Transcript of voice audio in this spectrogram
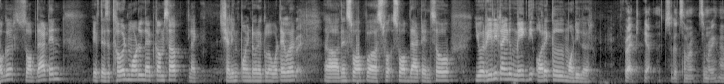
augur swap that in if there's a third model that comes up like Schelling point oracle or whatever Right. uh, then swap uh, sw- swap that in so you are really trying to make the oracle modular Right. Yeah, that's a good summary. Summary. Yeah.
